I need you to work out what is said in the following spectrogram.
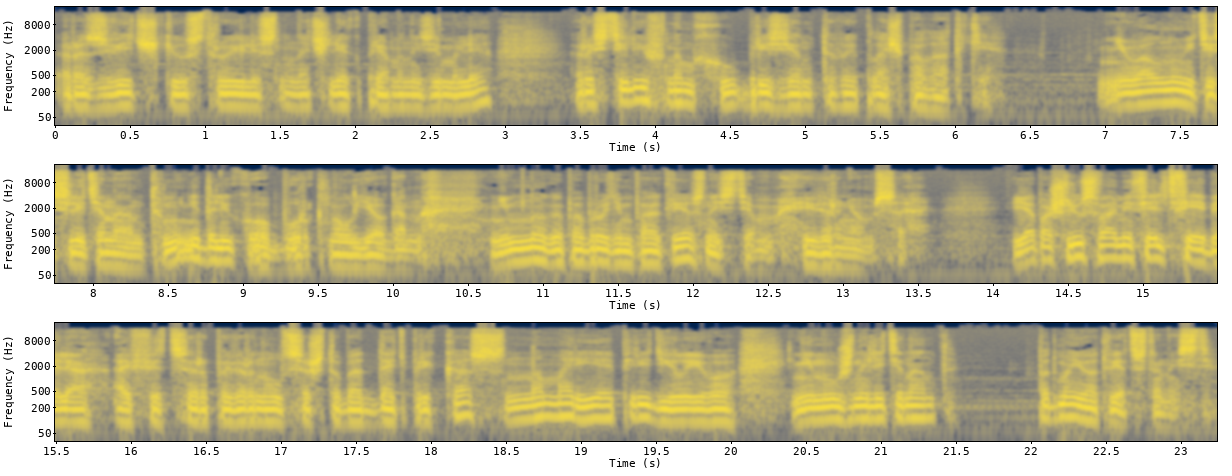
Разведчики устроились на ночлег прямо на земле, расстелив на мху брезентовые плащ-палатки. «Не волнуйтесь, лейтенант, мы недалеко», — буркнул Йоган. «Немного побродим по окрестностям и вернемся». «Я пошлю с вами фельдфебеля». Офицер повернулся, чтобы отдать приказ, но Мария опередила его. «Не нужно, лейтенант. Под мою ответственность».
